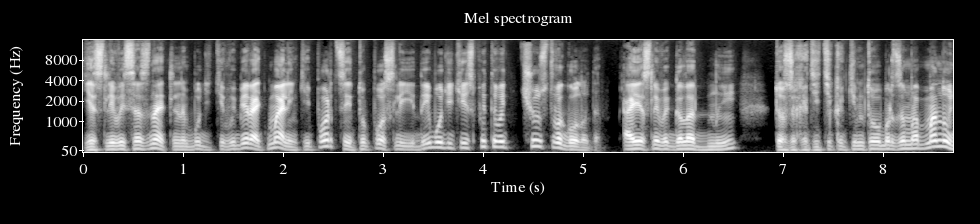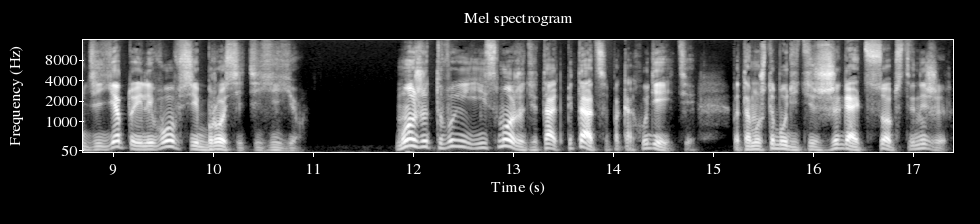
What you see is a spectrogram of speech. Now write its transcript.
Если вы сознательно будете выбирать маленькие порции, то после еды будете испытывать чувство голода. А если вы голодны, то захотите каким-то образом обмануть диету или вовсе бросите ее. Может, вы и сможете так питаться, пока худеете, потому что будете сжигать собственный жир.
